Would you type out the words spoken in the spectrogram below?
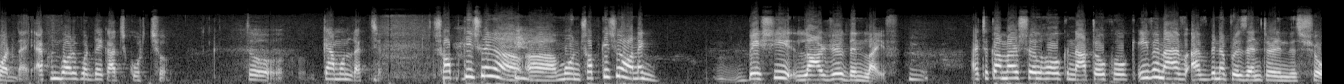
পর্দায় এখন বড় পর্দায় কাজ করছ। তো কেমন লাগছে? সবকিছুই না আহ, মন সবকিছু অনেক বেশি লার্জার দেন লাইফ একটা কমার্শিয়াল হোক নাটক হোক even I I've been a presenter in this show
